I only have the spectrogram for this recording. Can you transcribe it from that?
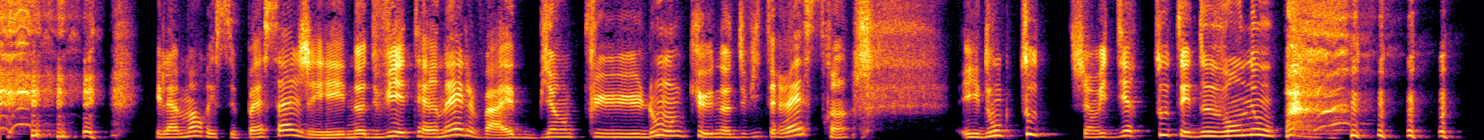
et la mort est ce passage et notre vie éternelle va être bien plus longue que notre vie terrestre. Et donc, tout, j'ai envie de dire, tout est devant nous.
